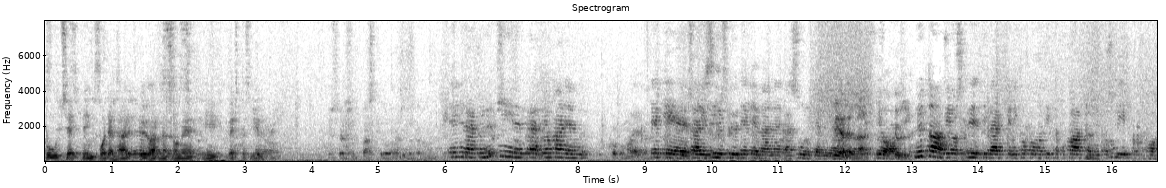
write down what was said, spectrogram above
bosättning på de här öarna som är i västra sidan. Tehdäänkö nyt niin, että jokainen tekee tai siirtyy tekemään näitä suunnitelmia. Mielellään, Joo. kyllä. Nyt on olisi krediittiverkki, niin koko titta på kartan, niin koska viikko på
